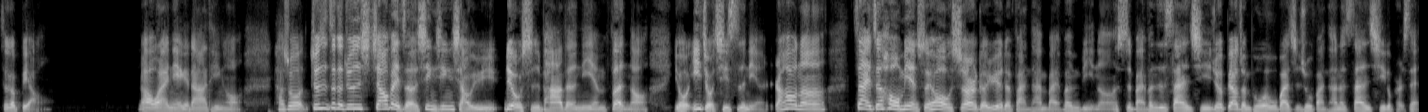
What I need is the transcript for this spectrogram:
这个表。然后我来念给大家听哦。他说，就是这个，就是消费者信心小于六十趴的年份哦，有一九七四年。然后呢，在这后面随后十二个月的反弹百分比呢是百分之三十七，就标准普尔五百指数反弹了三十七个 percent。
